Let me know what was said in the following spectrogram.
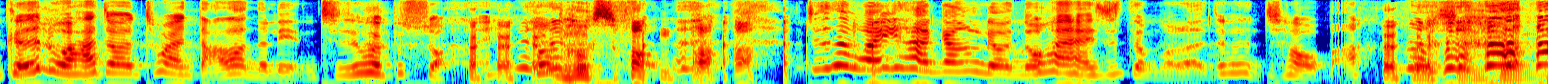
可是如果他就突然打到你的脸，其实会不爽哎、欸，会不爽吧？就是万一他刚流很多汗，还是怎么了？就很臭吧？会兴奋吗？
